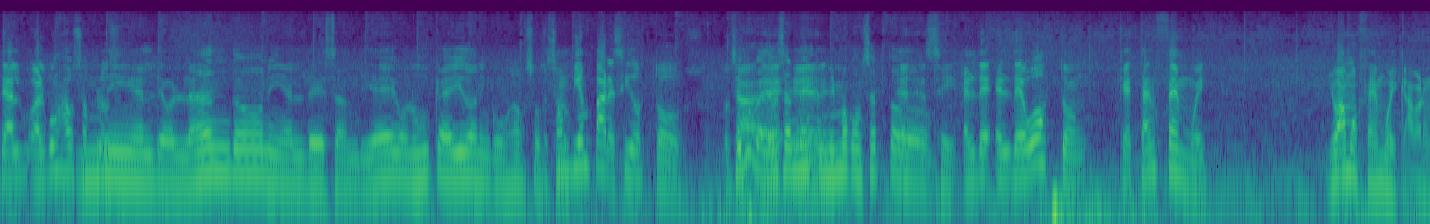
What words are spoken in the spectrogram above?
de alg- algún House of Blues? Ni el de Orlando, ni el de San Diego, nunca he ido a ningún House of Son Blues. bien parecidos todos. O Sí, sea, porque debe eh, ser eh, el mismo concepto. Eh, sí, el de, el de Boston, que está en Fenway. Yo amo Fenway, cabrón.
